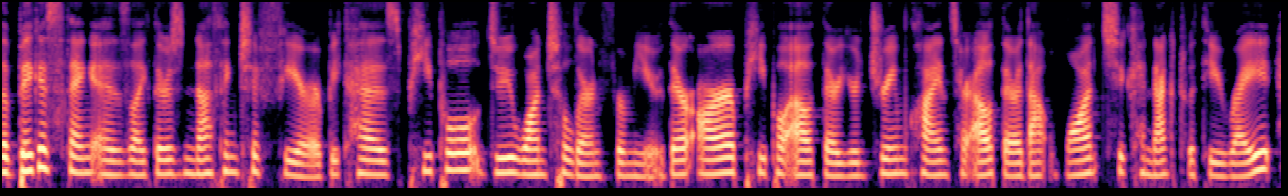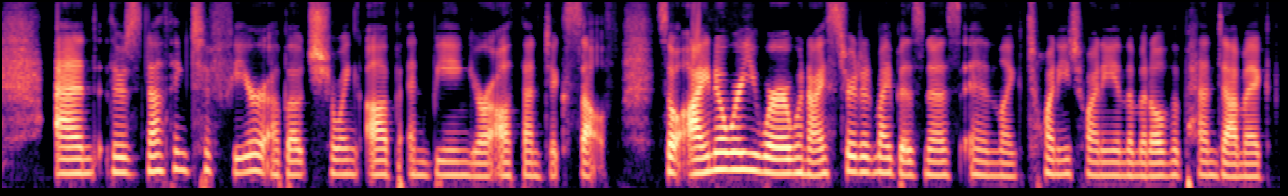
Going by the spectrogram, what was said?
the biggest thing is like there's nothing to fear because people do want to learn from you. There are people out there, your dream clients are out there that want to connect with you, right? And there's nothing to fear about showing up and being your authentic self. So I know where you were when I started my business in like 2020 in the middle of a pandemic.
